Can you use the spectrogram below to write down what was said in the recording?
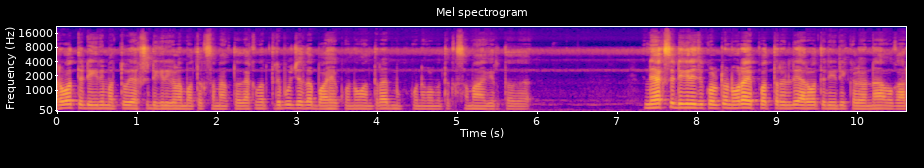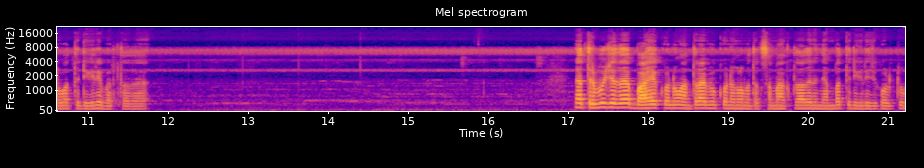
ಅರವತ್ತು ಡಿಗ್ರಿ ಮತ್ತು ಎಕ್ಸ್ ಡಿಗ್ರಿಗಳ ಮೊತ್ತಕ್ಕೆ ಸಮ ಆಗ್ತದೆ. ಯಾಕಂದ್ರೆ ತ್ರಿಭುಜದ ಬಾಹ್ಯಕೋನವು ಅಂತರಾಭಿಮುಖ ಕೋನಗಳ ಮೊತ್ತಕ್ಕೆ ಸಮ ಆಗಿರ್ತದೆ. ಇನ್ನು ಎಕ್ಸ್ ಡಿಗ್ರಿ ಇಕ್ವಲ್ ಟು ನೂರ ಇಪ್ಪತ್ತರಲ್ಲಿ ಅರವತ್ತು ಡಿಗ್ರಿ ಕಳೆಯೋಣ. ಅವಾಗ ಅರವತ್ತು ಡಿಗ್ರಿ ಬರ್ತದೆ. ತ್ರಿಭುಜದ ಬಾಹ್ಯಕೋನವು ಅಂತರಾಭಿಮುಖ ಕೋನಗಳ ಮೊತ್ತಕ್ಕೆ ಸಮ ಆಗ್ತದೆ. ಅದರಿಂದ ಎಂಬತ್ತು degree equal to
